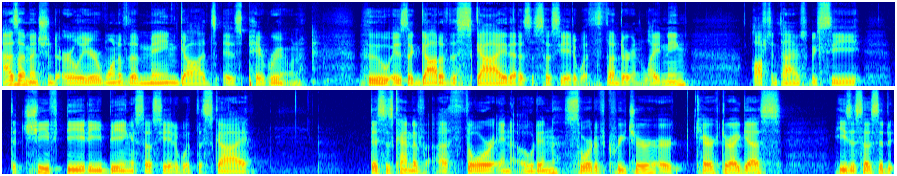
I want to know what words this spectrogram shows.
As I mentioned earlier, one of the main gods is Perun who is a god of the sky that is associated with thunder and lightning. Oftentimes we see the chief deity being associated with the sky. This is kind of a Thor and Odin sort of creature or character, I guess. He's associated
